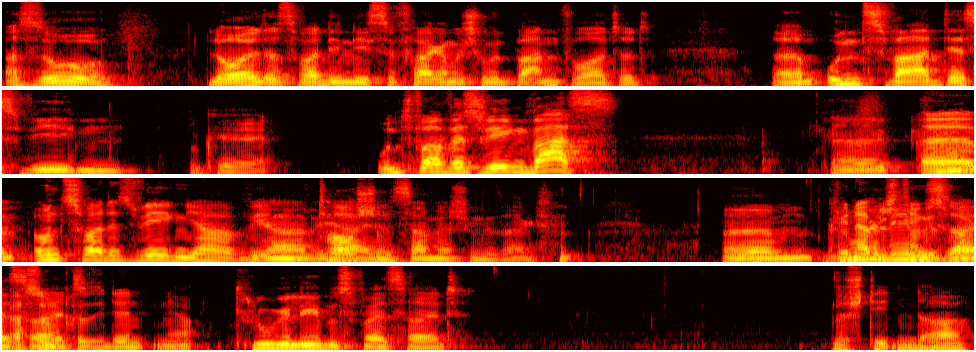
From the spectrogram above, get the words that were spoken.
ach so, lol, das war die nächste Frage, haben wir schon mit beantwortet. Ähm, und zwar deswegen, okay. Und zwar weswegen was? Äh, Äh, und zwar deswegen, ja, wegen ja, Tauschen. Ja, das haben wir schon gesagt. ähm, Wen kluge habe ich denn gesagt? Achso. Präsidenten, ja. Kluge Lebensweisheit. Was steht denn da?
